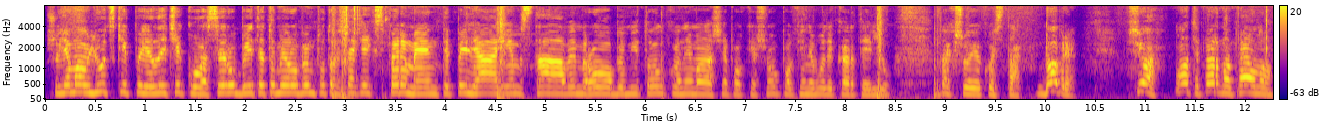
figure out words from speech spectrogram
Що я мав людські пили чи коси робити, то ми робимо тут всякі експерименти, пиляємо, ставимо, робимо, і толку нема ще поки що, поки не буде картерів. Так що якось так. Добре. Все, ну а тепер, напевно.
